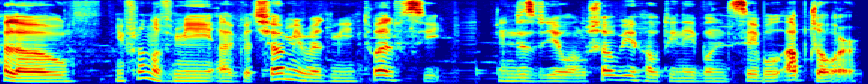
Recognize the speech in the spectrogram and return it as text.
Hello, in front of me I've got Xiaomi Redmi 12C. In this video I'll show you how to enable and disable App Drawer.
